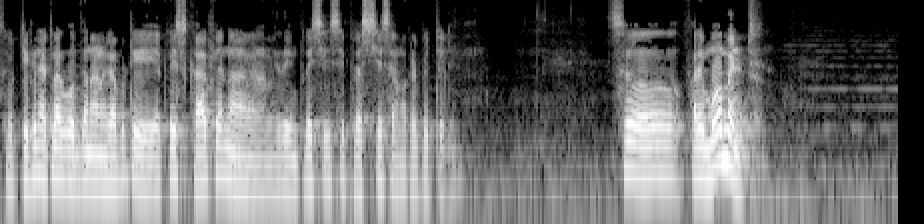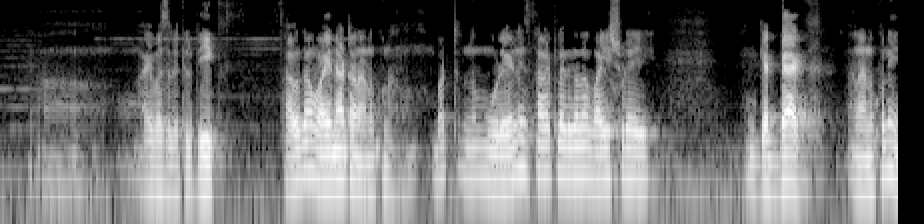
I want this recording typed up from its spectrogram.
సో టిఫిన్ ఎట్లాగో వద్దన్నాను కాబట్టి అట్లీస్ట్ కాఫీ నా మీద ఇంప్రెస్ చేసి ప్రెస్ చేసి ఆమె అక్కడ పెట్టేది. So for a moment I was little weak. తాగుదాం వై నాట్ అని అనుకున్నాను. బట్ నువ్వు మూడేళ్ళ నుంచి తాగట్లేదు కదా why should I get back అని అనుకుని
